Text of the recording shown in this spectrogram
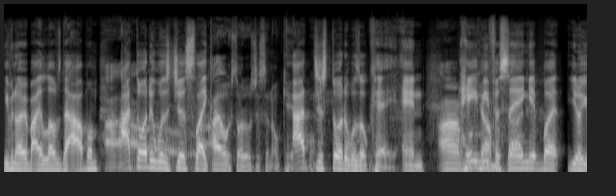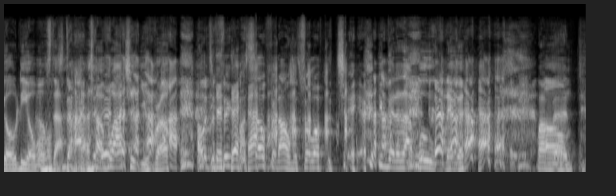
even though everybody loves the album. I thought it was just like I always thought it was just an okay. I just thought it was okay, and Um, hate okay, me for saying died. it, but you know, your OD almost, almost died. died. I'm watching you, bro. I went to fix myself and I almost fell off the chair. you better not move, nigga. My Um, bad.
